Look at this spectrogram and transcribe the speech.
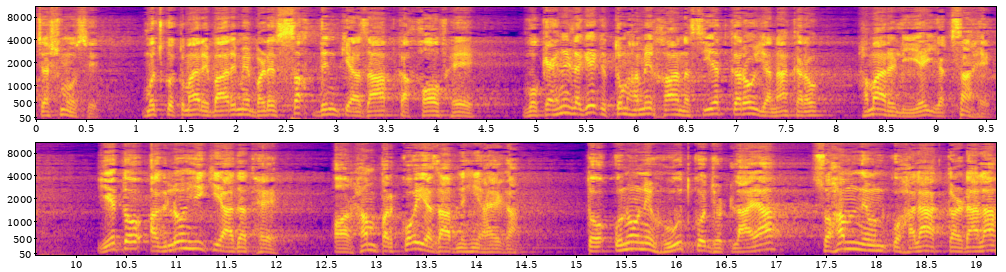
چشموں سے۔ مجھ کو تمہارے بارے میں بڑے سخت دن کے عذاب کا خوف ہے۔ وہ کہنے لگے کہ تم ہمیں خواہ نصیحت کرو یا نہ کرو، ہمارے لیے یکساں ہے۔ یہ تو اگلوں ہی کی عادت ہے اور ہم پر کوئی عذاب نہیں آئے گا۔ تو انہوں نے ہود کو جھٹلایا، سو ہم نے ان کو ہلاک کر ڈالا۔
